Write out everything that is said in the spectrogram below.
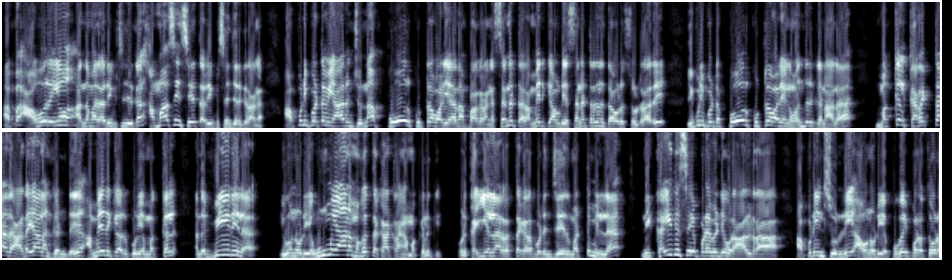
அப்போ அவரையும் அந்த மாதிரி அறிவிப்பு செஞ்சுருக்காங்க. ஹமாஸையும் சேர்த்து அறிவிப்பு செஞ்சுருக்கிறாங்க. அப்படிப்பட்டவன் யாருன்னு சொன்னால் போர் குற்றவாளியாக தான் பார்க்குறாங்க செனட்டர் அமெரிக்காவுடைய செனட்டர்னு தகவலை சொல்கிறாரு இப்படிப்பட்ட போர் குற்றவாளி அங்கே வந்திருக்கனால மக்கள் கரெக்டாக அதை அடையாளம் கண்டு அமெரிக்கா இருக்கக்கூடிய மக்கள் அந்த வீதியில் இவனுடைய உண்மையான முகத்தை காட்டுறாங்க மக்களுக்கு. ஒரு கையெல்லாம் ரத்த கரை படிஞ்சு இது மட்டும் இல்லை நீ கைது செய்யப்பட வேண்டிய ஒரு ஆள்ரா அப்படின்னு சொல்லி அவனுடைய புகைப்படத்தோட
